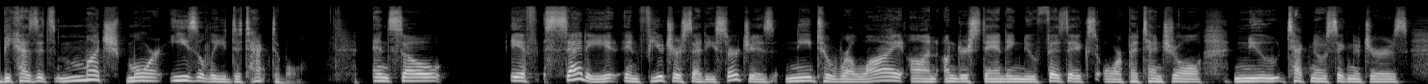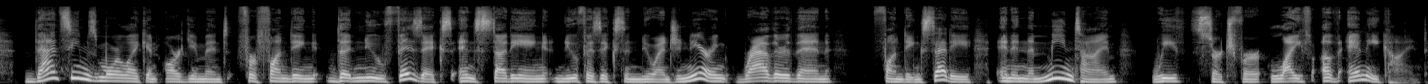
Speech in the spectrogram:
because it's much more easily detectable. And so if SETI and future SETI searches need to rely on understanding new physics or potential new techno signatures, that seems more like an argument for funding the new physics and studying new physics and new engineering rather than funding SETI. And in the meantime, we search for life of any kind.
